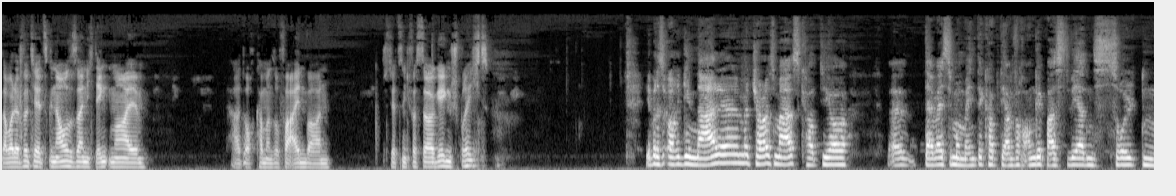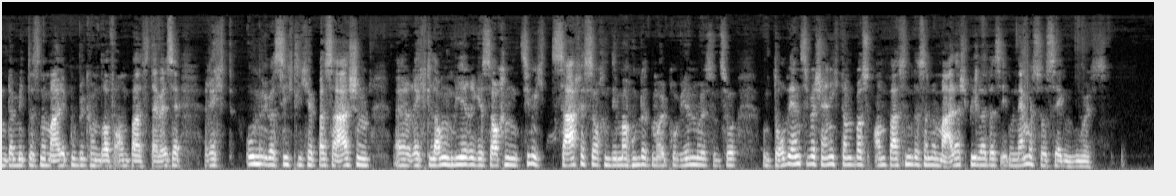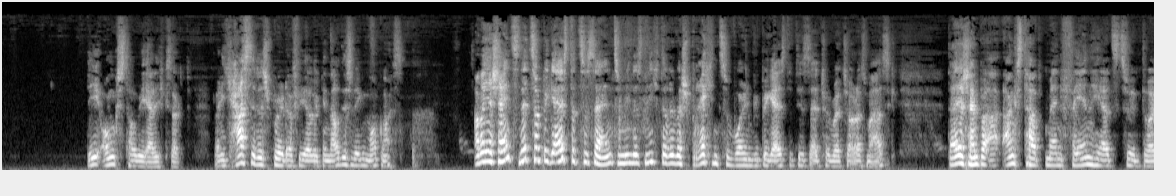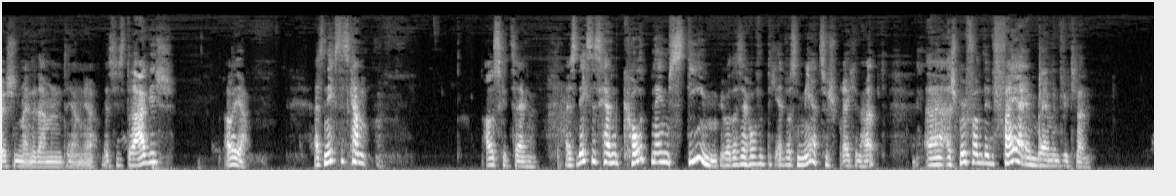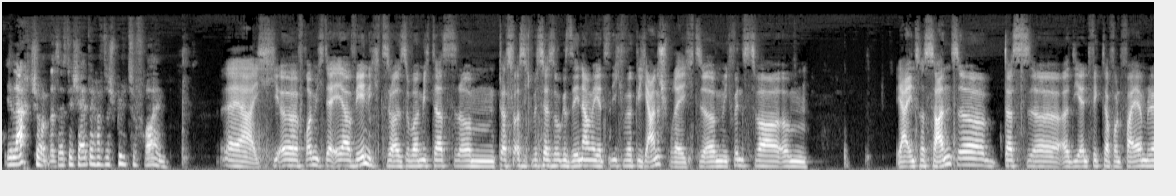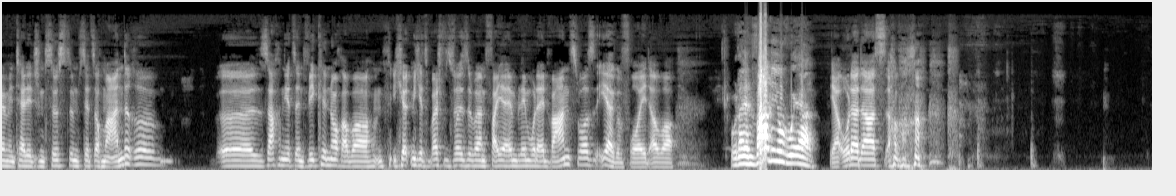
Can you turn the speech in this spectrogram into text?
Aber der wird ja jetzt genauso sein. Ich denke mal, ja doch, kann man so vereinbaren. Ist jetzt nicht, was dagegen spricht. Ja, aber das originale Majora's Mask hat ja äh, teilweise Momente gehabt, die einfach angepasst werden sollten, damit das normale Publikum darauf anpasst. Teilweise recht unübersichtliche Passagen, äh, recht langwierige Sachen, ziemlich zache Sachen, die man hundertmal probieren muss und so. Und da werden sie wahrscheinlich dann was anpassen, dass ein normaler Spieler das eben nicht mehr so sehen muss. Die Angst habe ich ehrlich gesagt. Weil ich hasse das Spiel dafür, aber genau deswegen mag man es. Aber ihr scheint nicht so begeistert zu sein, zumindest nicht darüber sprechen zu wollen, wie begeistert ihr seid für Majora's Mask. Da ihr scheinbar Angst habt, mein Fanherz zu enttäuschen, meine Damen und Herren, ja. Es ist tragisch, aber ja. Als nächstes kam, ausgezeichnet. Als nächstes kam Codename Steam, über das ihr hoffentlich etwas mehr zu sprechen habt äh, ein Spiel von den Fire Emblem Entwicklern. Ihr lacht schon, das heißt, ihr scheint euch auf das Spiel zu freuen. Naja, ich äh, freue mich da eher wenig zu, also weil mich das, ähm, das, was ich bisher so gesehen habe, jetzt nicht wirklich anspricht. Ähm, ich finde es zwar ähm, ja interessant, äh, dass äh, die Entwickler von Fire Emblem Intelligent Systems jetzt auch mal andere äh, Sachen jetzt entwickeln noch, aber ich hätte mich jetzt beispielsweise über ein Fire Emblem oder Advance Wars eher gefreut, aber. Oder ein WarioWare. Ja, oder das, aber.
